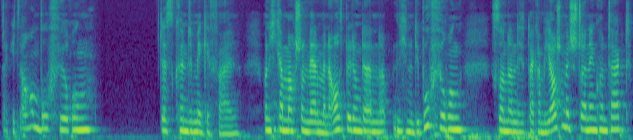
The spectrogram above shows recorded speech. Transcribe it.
Da geht es auch um Buchführung das könnte mir gefallen. Und ich kam auch schon während meiner Ausbildung dann nicht nur die Buchführung, sondern da kam ich auch schon mit Steuern in Kontakt.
